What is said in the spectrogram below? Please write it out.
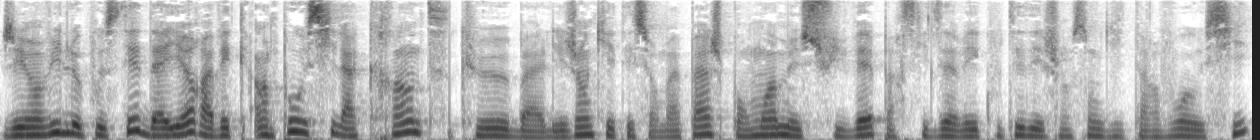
J'ai eu envie de le poster d'ailleurs avec un peu aussi la crainte que bah, les gens qui étaient sur ma page pour moi me suivaient parce qu'ils avaient écouté des chansons guitare-voix aussi.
